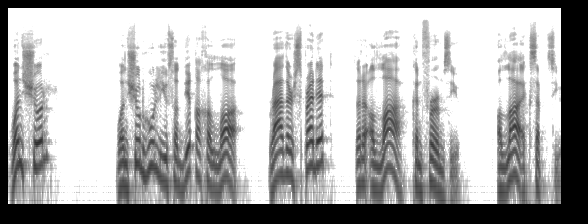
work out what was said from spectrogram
وانشر وانشره ليصدقك الله. Rather spread it so that Allah confirms you. Allah accepts you.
